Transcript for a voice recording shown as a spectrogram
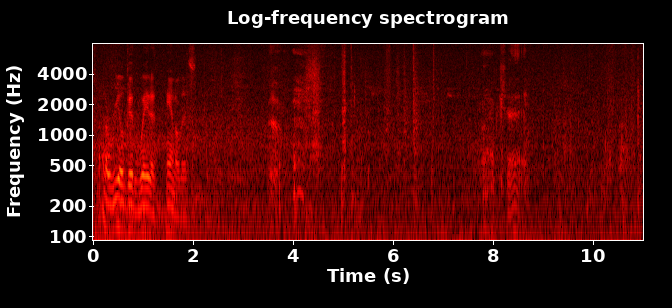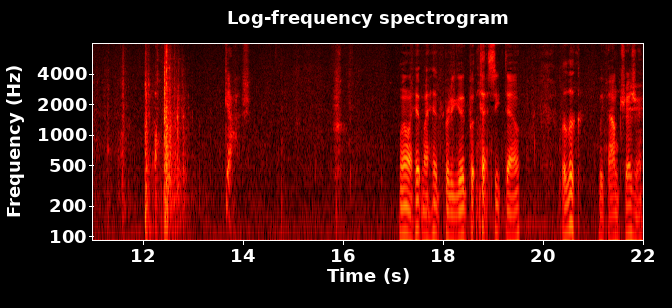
It's not a real good way to handle this. Okay. Oh, gosh. Well, I hit my head pretty good putting that seat down. But look, we found treasure.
